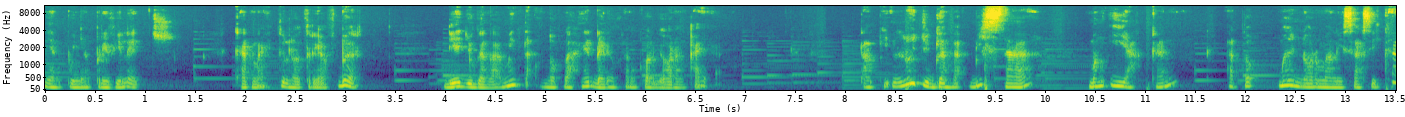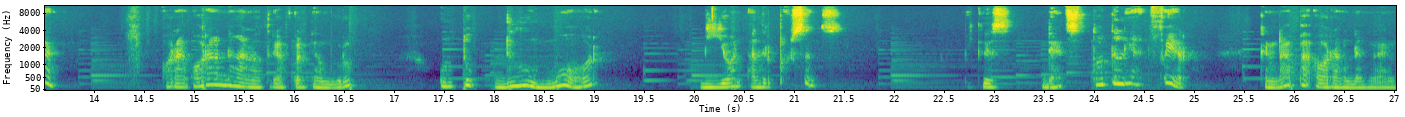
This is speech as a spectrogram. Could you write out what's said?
yang punya privilege karena itu lottery of birth. Dia juga nggak minta untuk lahir dari orang keluarga orang kaya. Tapi lu juga nggak bisa mengiyakan atau menormalisasikan orang-orang dengan lottery of birth yang buruk untuk do more beyond other persons. Because that's totally unfair. Kenapa orang dengan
